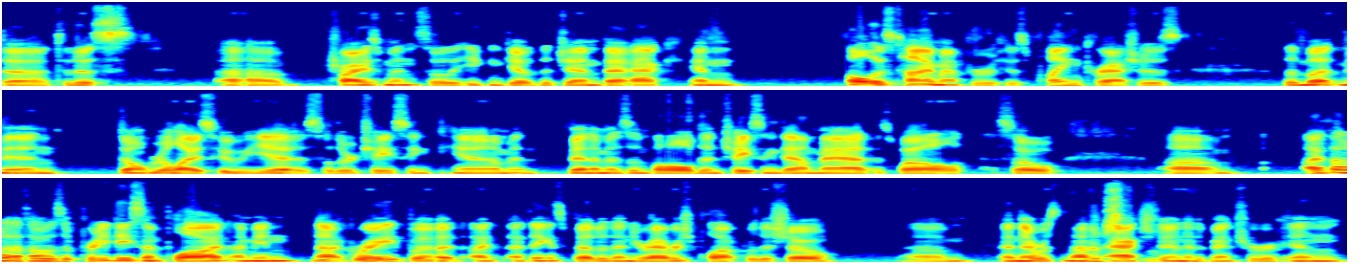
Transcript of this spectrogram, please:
uh, to this uh, tribesman so that he can give the gem back, and all this time after his plane crashes, the Mudmen don't realize who he is, so they're chasing him, and Venom is involved in chasing down Matt as well. So um, I thought I thought it was a pretty decent plot. I mean, not great, but I, I think it's better than your average plot for the show. Um, and there was enough Absolutely. action and adventure in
